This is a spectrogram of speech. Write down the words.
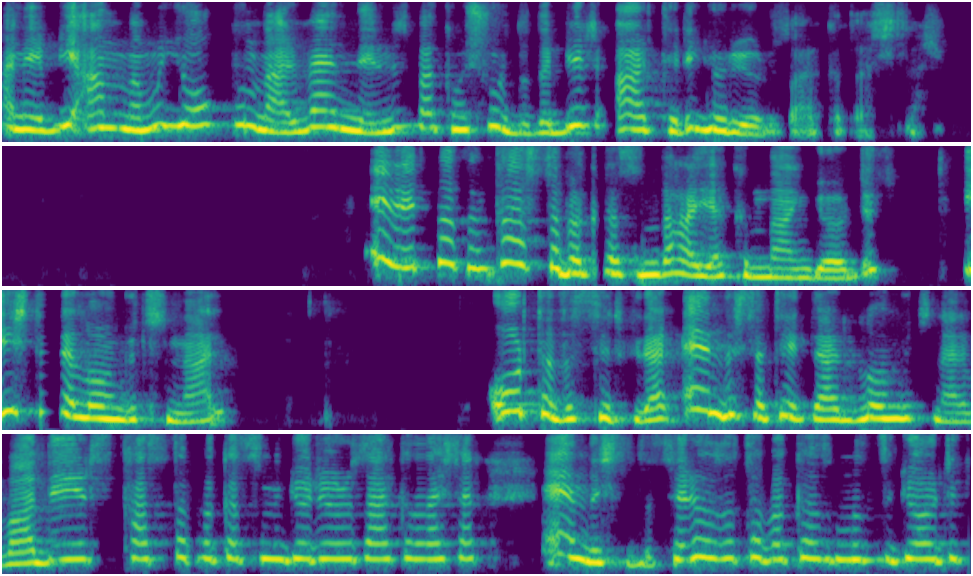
Hani bir anlamı yok. Bunlar venlerimiz. Bakın şurada da bir arteri görüyoruz arkadaşlar. Evet bakın kas tabakasını daha yakından gördük. İşte longitudinal. Ortada sirküler. En dışta tekrar longitudinal vadeyirs kas tabakasını görüyoruz arkadaşlar. En dışta da seroza tabakamızı gördük.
